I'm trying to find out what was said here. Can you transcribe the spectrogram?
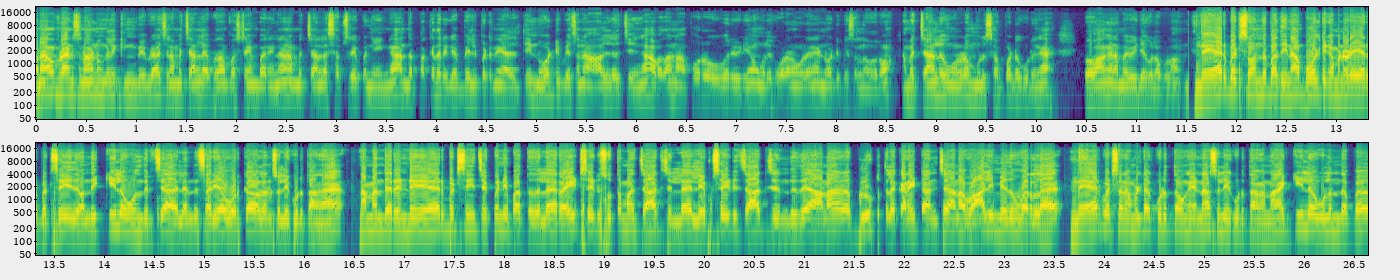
வணக்கம் ஃப்ரெண்ட்ஸ் நான் உங்களுக்கு கிங் பேபிராஜ் நம்ம சேனல் இப்போ தான் ஃபஸ்ட் டைம் பாருங்கன்னா நம்ம சேனலை சப்ஸ்கிரைப் பண்ணிங்க அந்த பக்கத்தில் இருக்க பெல் பட்டனை அழுத்தி நோட்டிஃபிகேஷனை ஆளில் வச்சுங்க அப்போ தான் நான் போகிற ஒவ்வொரு வீடியோ உங்களுக்கு உடனே நோட்டிஃபிகேஷன் வரும். நம்ம சேனல் உங்களோட முழு சப்போர்ட்டை கொடுங்க. இப்போ வாங்க நம்ம வீடியோக்குள்ள போகலாம் இந்த ஏர்பட்ஸ் வந்து பார்த்தீங்கன்னா போல்ட் கம்பெனியோட ஏர்பட்ஸ் இது வந்து கீழே விழுந்துருச்சு. அதுலேருந்து சரியாக ஒர்க் ஆகலன்னு சொல்லி கொடுத்தாங்க. நம்ம இந்த ரெண்டு ஏர்பட்ஸையும் செக் பண்ணி பார்த்ததில் ரைட் சைடு சுத்தமாக சார்ஜ் இல்லை. லெஃப்ட் சைடு சார்ஜ் இருந்தது. ஆனால் ப்ளூடூத்தில் கனெக்ட் ஆனிச்சு. ஆனால் வால்யூம் எதுவும் வரல. இந்த ஏர்பட்ஸை நம்மள்ட்ட கொடுத்தவங்க என்ன சொல்லி கொடுத்தாங்கன்னா கீழே விழுந்தப்ப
